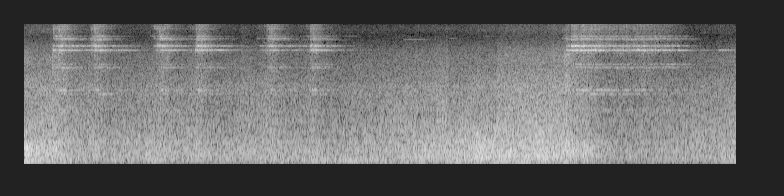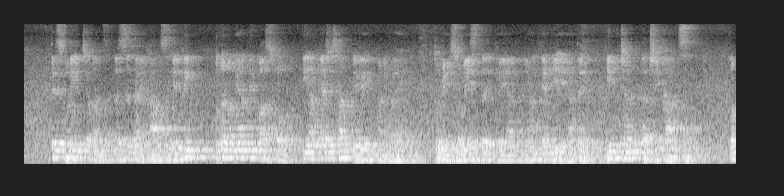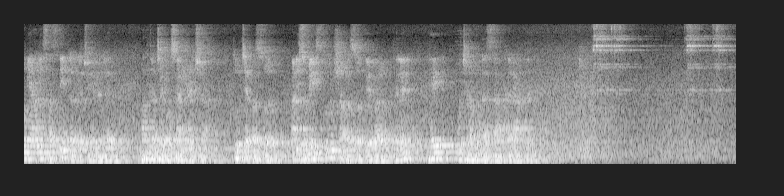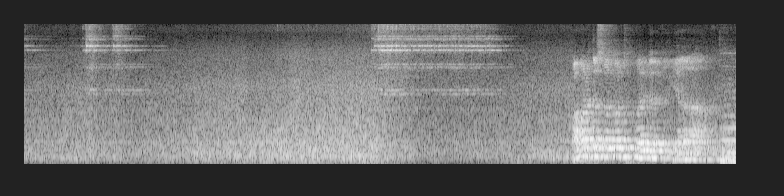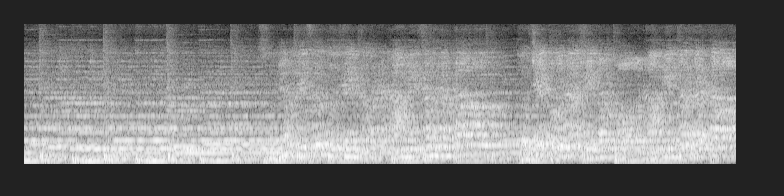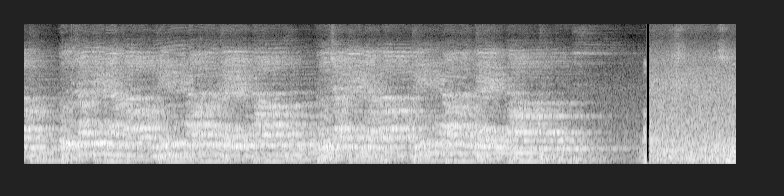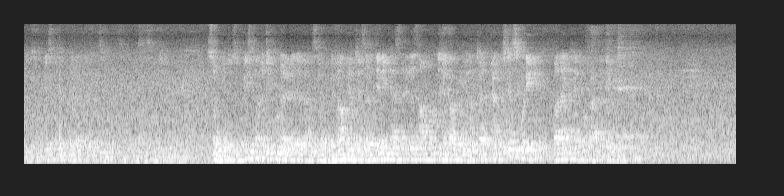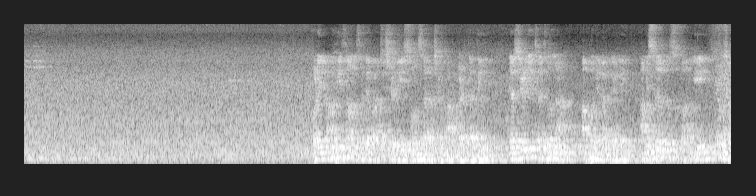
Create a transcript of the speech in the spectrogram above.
visiting to the Nabiyan Pastor, he applies some daily anyway. To be so wasted, he and the other, he would turn the cheek cards. Lomian is a sneaker, the children, Pantache of Sangracha, to Jefferson, and his mates to Shabbos of Deborah, हे मुझा मुदा साखर आकर Amen.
